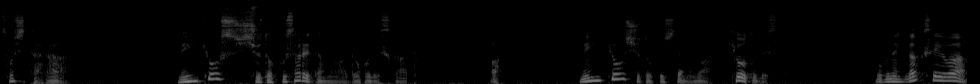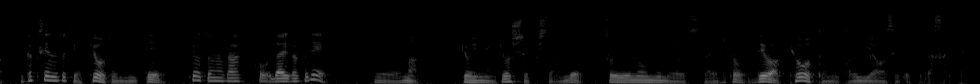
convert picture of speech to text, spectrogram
そしたら、免許を取得されたのはどこですか？と。あ、免許を取得したのは京都ですって。僕ね、学生は、学生の時は京都にいて、京都の学校、大学で、えーまあ、教員免許を取得したので、そういうの旨を伝えると、では京都に問い合わせてくださいと。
